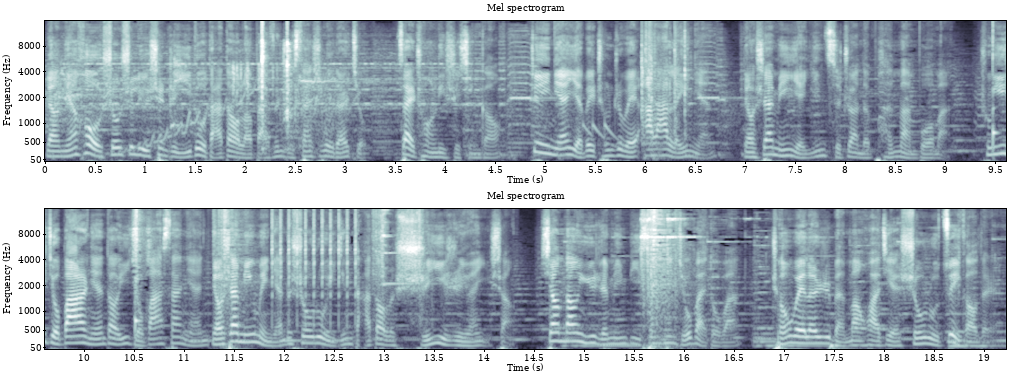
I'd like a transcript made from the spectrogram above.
两年后，收视率甚至一度达到了百分之三十六点九，再创历史新高。这一年也被称之为阿拉蕾年，鸟山明也因此赚得盆满钵满。从一九八二年到一九八三年，鸟山明每年的收入已经达到了十亿日元以上，相当于人民币三千九百多万，成为了日本漫画界收入最高的人。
